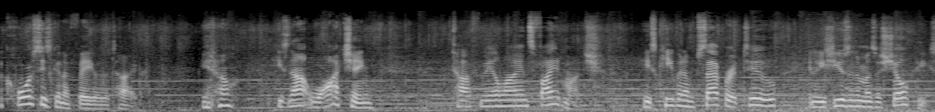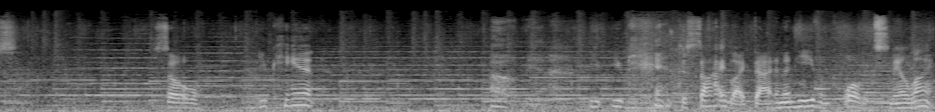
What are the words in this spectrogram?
Of course he's going to favor the tiger. You know, he's not watching tough male lions fight much. He's keeping them separate too, and he's using them as a showpiece. So you can't. Oh man, you, you can't decide like that. And then he even quotes Male Lion.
